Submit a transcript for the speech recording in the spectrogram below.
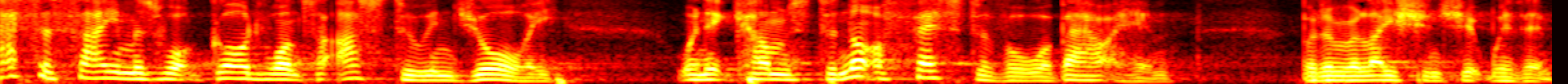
That's the same as what God wants us to enjoy when it comes to not a festival about Him, but a relationship with Him.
